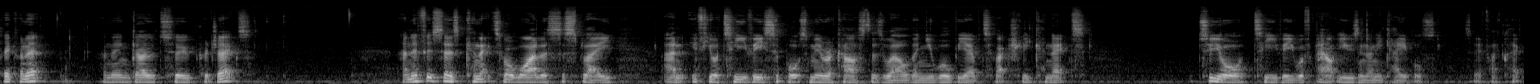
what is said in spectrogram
click on it and then go to project. And if it says connect to a wireless display and if your TV supports Miracast as well then you will be able to actually connect to your TV without using any cables. So if I click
